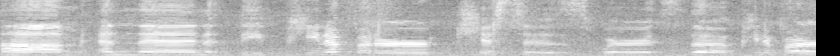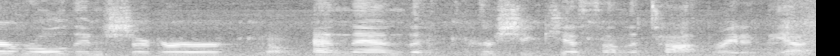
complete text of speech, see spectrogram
Um, and then the peanut butter kisses, where it's the peanut butter rolled in sugar, Yep. and then the Hershey kiss on the top right at the end.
